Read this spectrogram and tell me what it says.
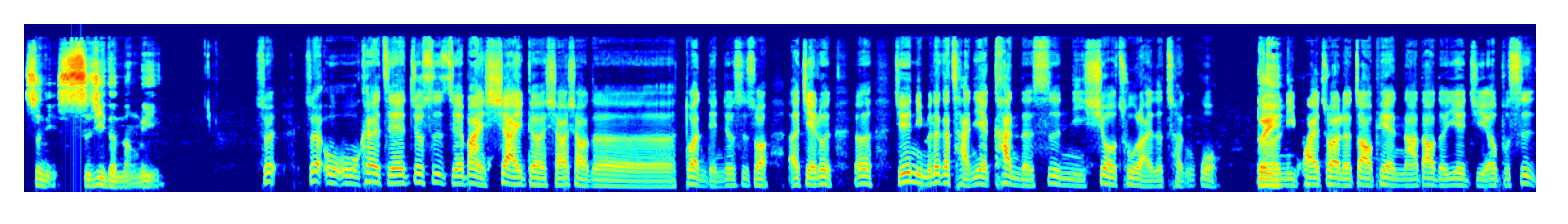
是你实际的能力。所以，所以我我可以直接就是直接帮你下一个小小的断点，就是说，呃，结论，呃，其实你们那个产业看的是你秀出来的成果，对呃，你拍出来的照片拿到的业绩，而不是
